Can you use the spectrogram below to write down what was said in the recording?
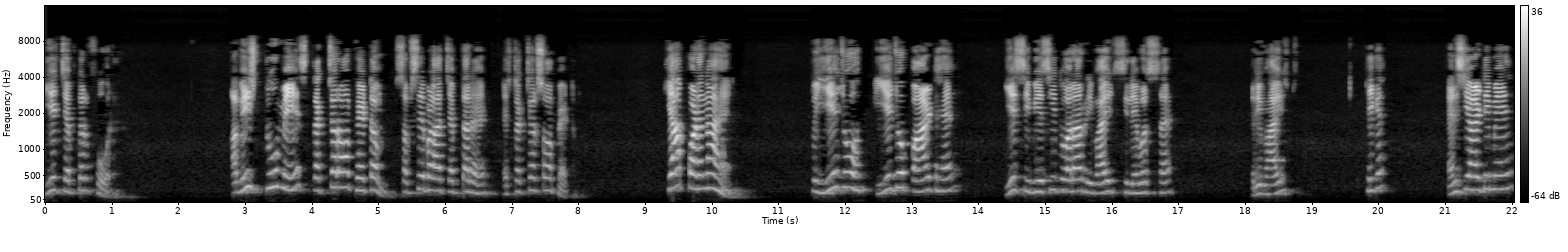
ये चैप्टर फोर है। अब इस टू में स्ट्रक्चर ऑफ़ एटम सबसे बड़ा चैप्टर है स्ट्रक्चर्स ऑफ़ एटम क्या पढ़ना है? तो ये जो ये जो पार्ट है, ये सीबीएसई e द्वारा रिवाइज सिलेबस है। रिवाइज्ड, ठीक है? एनसीईआरटी में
